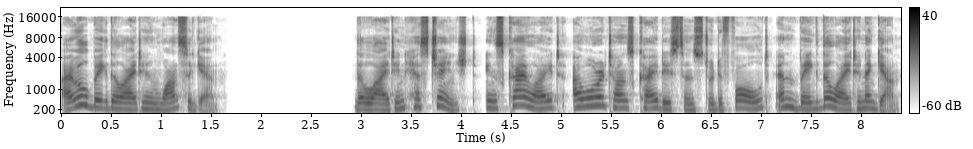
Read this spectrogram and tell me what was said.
I will bake the lighting once again. The lighting has changed. In Skylight, I will return sky distance to default and bake the lighting again.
